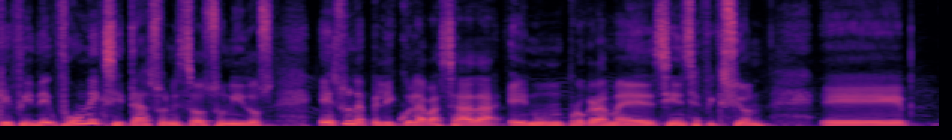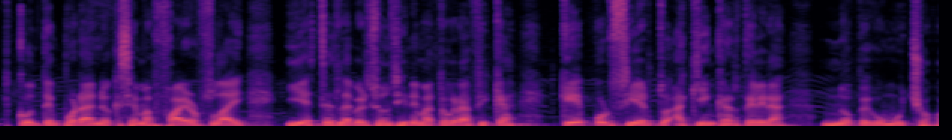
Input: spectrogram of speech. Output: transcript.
que fue un exitazo en Estados Unidos. Es una película basada en un programa de ciencia ficción. Eh, contemporáneo que se llama Firefly y esta es la versión cinematográfica que por cierto aquí en cartelera no pegó mucho.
